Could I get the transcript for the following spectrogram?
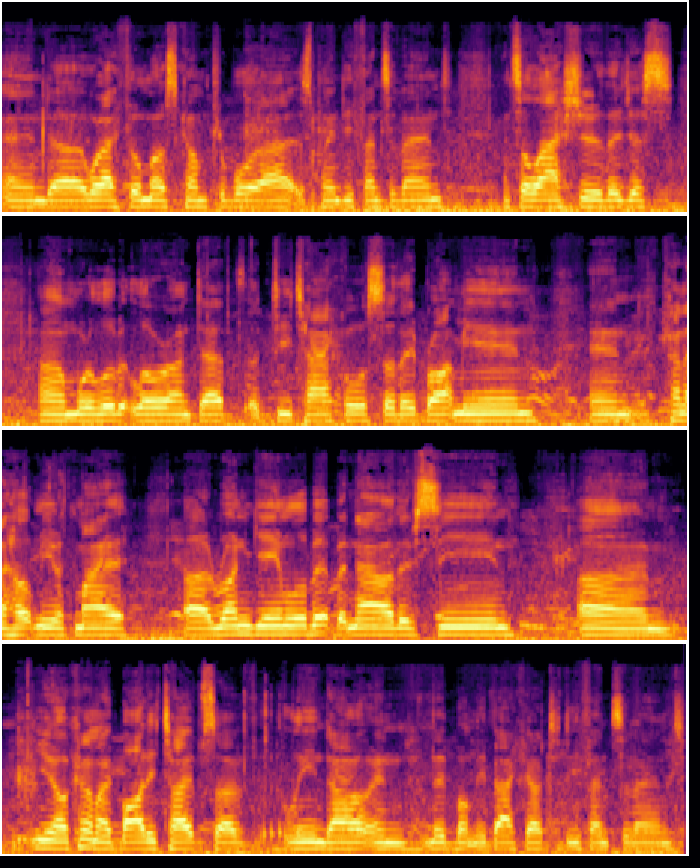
and uh, what I feel most comfortable at is playing defensive end. And so last year they just um, were a little bit lower on depth, at D tackle, so they brought me in and kind of helped me with my uh, run game a little bit, but now they've seen, um, you know, kind of my body type, so I've leaned out and they bumped me back out to defensive end.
